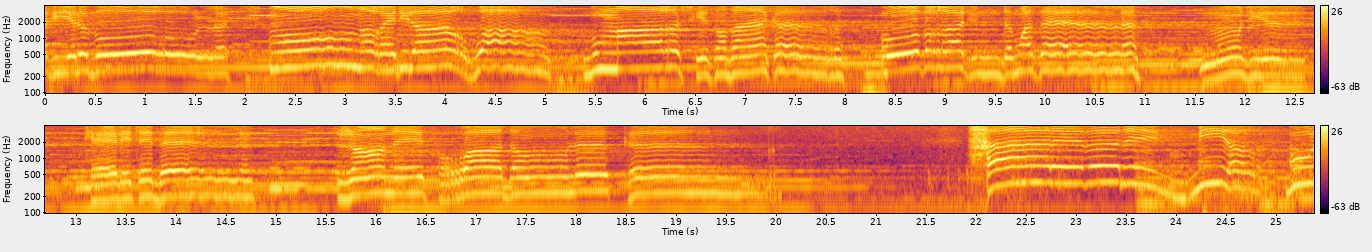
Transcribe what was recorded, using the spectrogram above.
aviez le beau rôle. On aurait dit le roi. Vous marchiez en vainqueur au bras d'une demoiselle. Mon Dieu, qu'elle était belle. J'en ai froid dans le cœur. Allez, venez, Milord, vous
